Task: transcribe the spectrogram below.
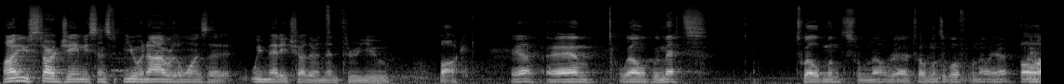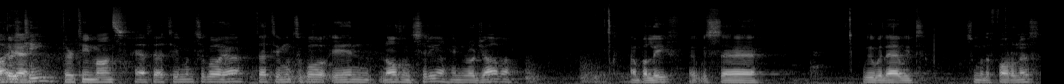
why don't you start, Jamie, since you and I were the ones that we met each other, and then through you, Buck. Yeah. Um, well, we met 12 months from now. Uh, 12 months ago from now. Yeah. Oh, yeah, 13? 13 months. Yeah, 13 months ago. Yeah, 13 months ago in northern Syria, in Rojava, I believe it was. Uh, we were there with some of the foreigners,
